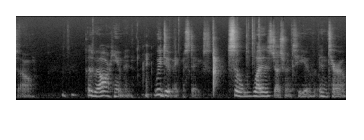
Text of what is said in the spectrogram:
So, because we are human, Right. we do make mistakes. So, what is judgment to you in tarot?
